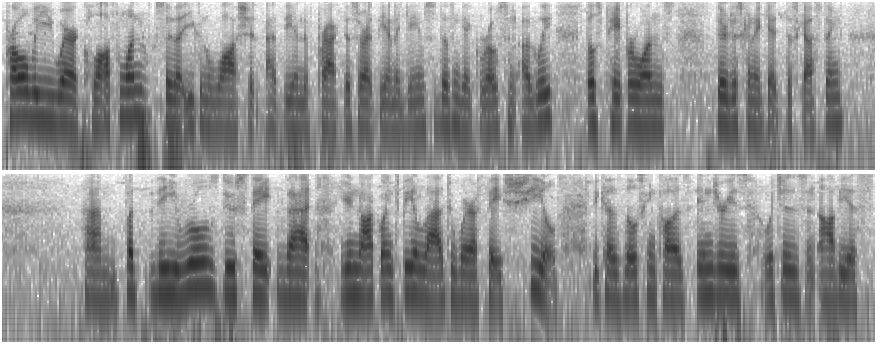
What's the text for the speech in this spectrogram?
probably you wear a cloth one so that you can wash it at the end of practice or at the end of games so it doesn't get gross and ugly. Those paper ones, they're just going to get disgusting. Um, but the rules do state that you're not going to be allowed to wear a face shield because those can cause injuries, which is an obvious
